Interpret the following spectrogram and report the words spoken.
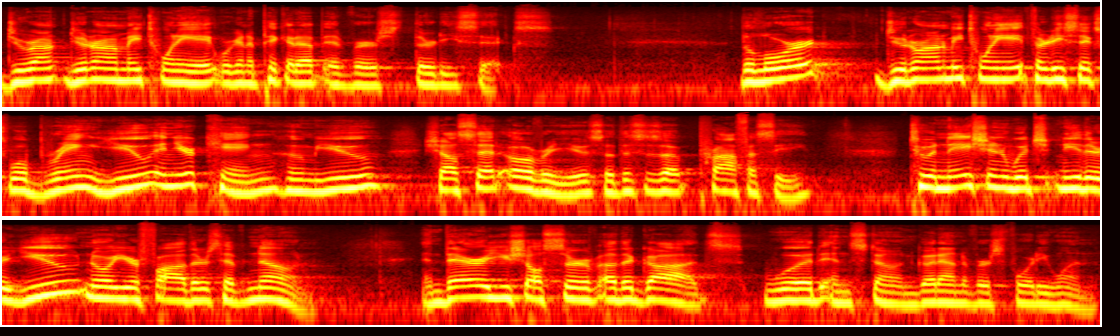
Deuteronomy 28. We're going to pick it up at verse 36. The Lord Deuteronomy 28 36 will bring you and your king, whom you shall set over you. So this is a prophecy to a nation which neither you nor your fathers have known. And there you shall serve other gods, wood and stone. Go down to verse 41.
